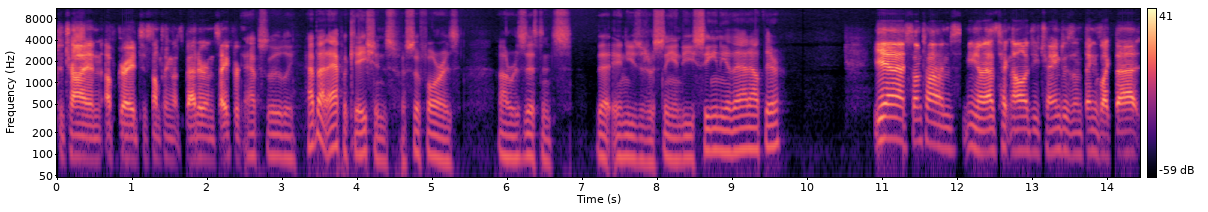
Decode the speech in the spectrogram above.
to try and upgrade to something that's better and safer. Absolutely. How about applications so far as uh, resistance that end users are seeing? Do you see any of that out there? Yeah, sometimes, you know, as technology changes and things like that,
